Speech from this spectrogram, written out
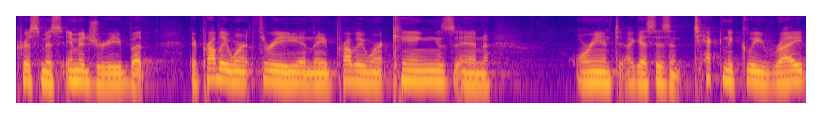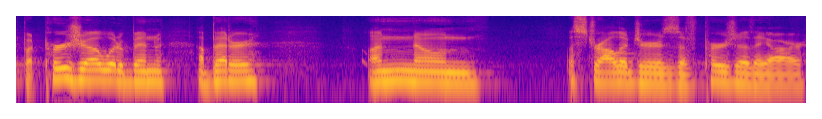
Christmas imagery, but there probably weren't three, and they probably weren't kings, and Orient, I guess, isn't technically right, but Persia would have been a better unknown astrologers of Persia they are.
